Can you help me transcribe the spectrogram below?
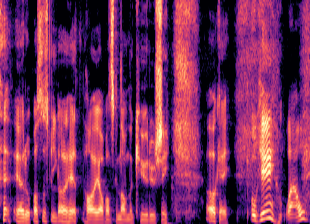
i Europa så skulle det ha japanske navnet Kurushi. Ok. OK, wow.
